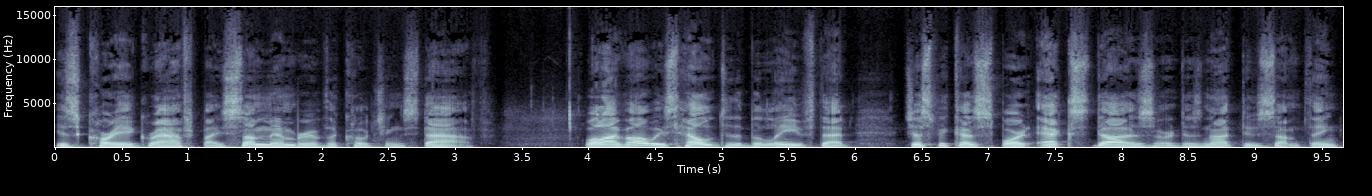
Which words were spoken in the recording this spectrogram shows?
is choreographed by some member of the coaching staff. Well, I've always held to the belief that just because sport X does or does not do something,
